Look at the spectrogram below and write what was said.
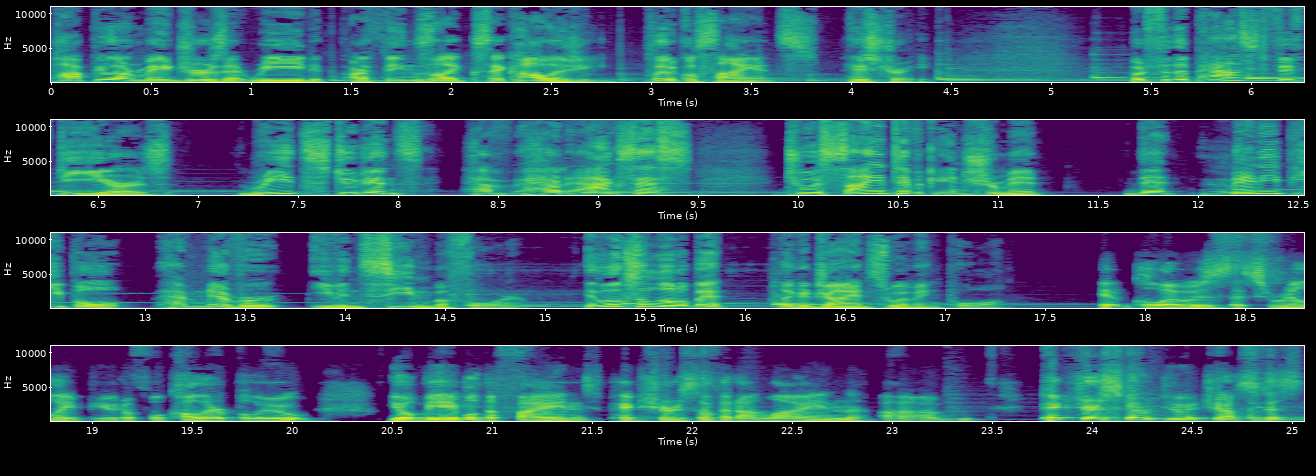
popular majors at Reed are things like psychology, political science, history. But for the past 50 years, Reed students have had access to a scientific instrument that many people have never even seen before. It looks a little bit like a giant swimming pool. It glows this really beautiful color blue. You'll be able to find pictures of it online. Um, pictures don't do it justice.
